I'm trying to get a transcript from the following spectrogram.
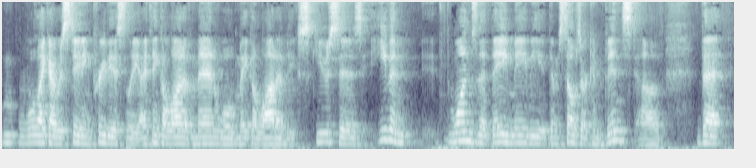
like i was stating previously i think a lot of men will make a lot of excuses even ones that they maybe themselves are convinced of that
